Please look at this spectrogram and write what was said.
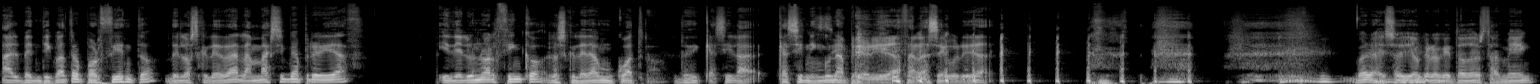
al 24% de los que le dan la máxima prioridad y del 1 al 5 los que le dan un 4. Es decir, casi, la, casi ninguna prioridad a la seguridad. bueno, eso yo creo que todos también.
